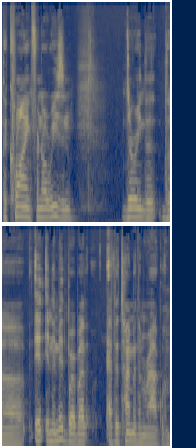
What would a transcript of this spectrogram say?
the crying for no reason during the the in the midbar, but at the time of the Meraglim.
